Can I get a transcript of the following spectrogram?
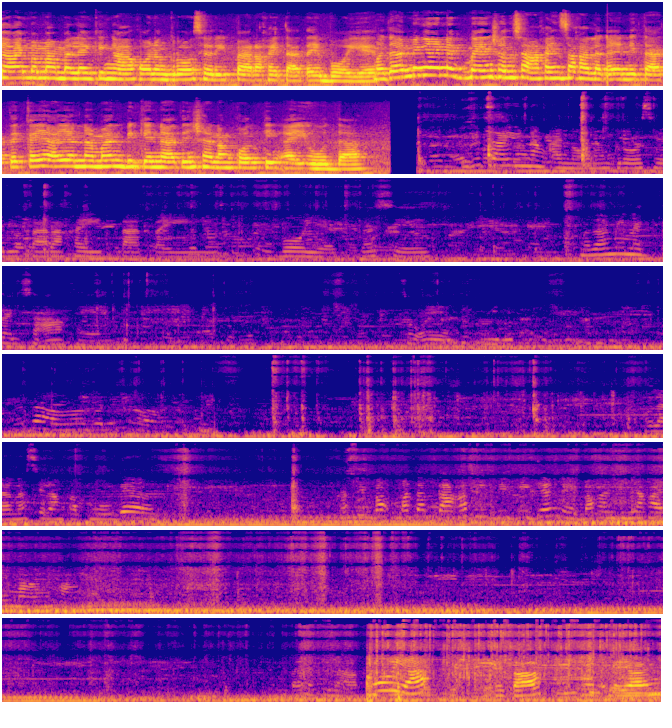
nga ay mamamalengke nga ako ng grocery para kay Tatay Boyet. Madami nga nag-mention sa akin sa kalagayan ni Tatay, kaya ayan naman, bigyan natin siya ng konting ayuda. Bigyan tayo ng ano, ng grocery para kay Tatay Boyet kasi madaming nag-tag sa akin. So ayan, pumili tayo. Wala na silang cup noodles. Kasi bak matanda kasi bibigyan Kuya? Ito? Ayan.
